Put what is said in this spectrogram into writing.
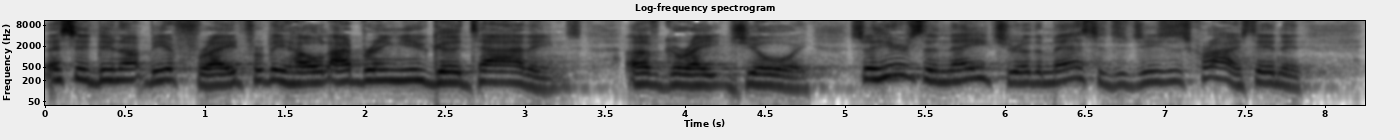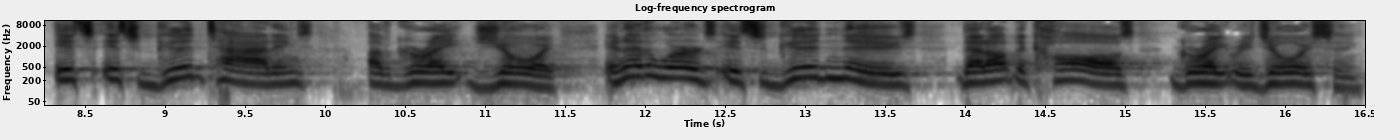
They say, Do not be afraid, for behold, I bring you good tidings of great joy. So here's the nature of the message of Jesus Christ, isn't it? It's, it's good tidings of great joy. In other words, it's good news that ought to cause great rejoicing.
